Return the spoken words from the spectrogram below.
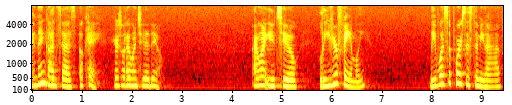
And then God says, okay, here's what I want you to do. I want you to leave your family, leave what support system you have.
